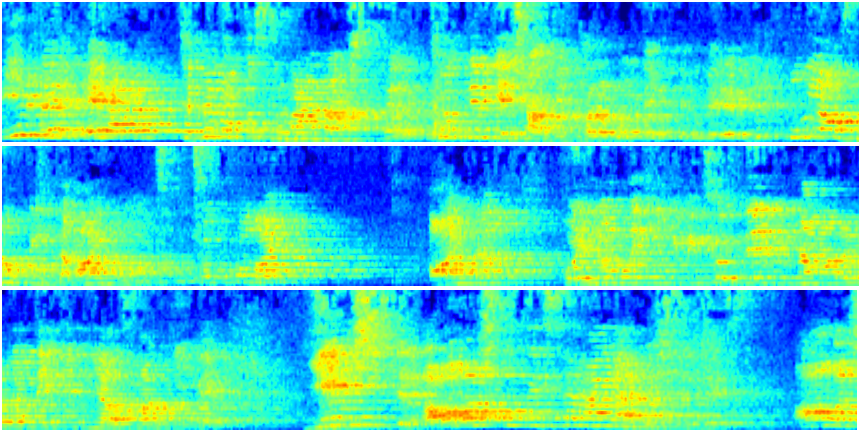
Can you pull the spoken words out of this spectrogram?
Bir de eğer tepe noktasını vermezse kökleri geçen bir parabol denklemi verebilir. Bunu yazmak da yine aynı mantıklı. Çok kolay. Aynı polinomdaki gibi kökleri bilinen parabol denklemini yazmak gibi. Y eşittir. A baş katsayısı hemen yerleştireceksin. A baş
